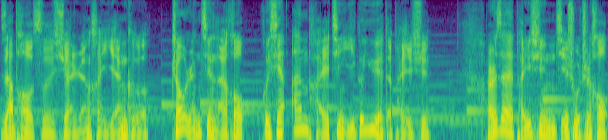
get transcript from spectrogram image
Zappos 选人很严格，招人进来后会先安排近一个月的培训，而在培训结束之后，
